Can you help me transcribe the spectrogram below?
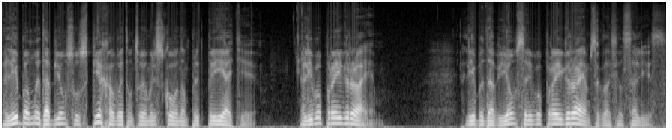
Либо мы добьемся успеха в этом твоем рискованном предприятии, либо проиграем. Либо добьемся, либо проиграем, согласился Лис.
